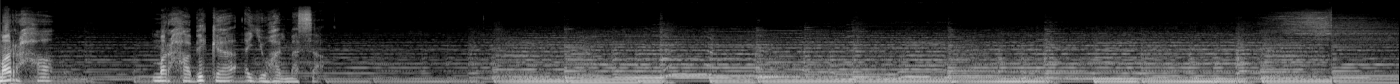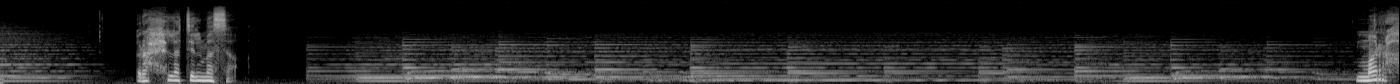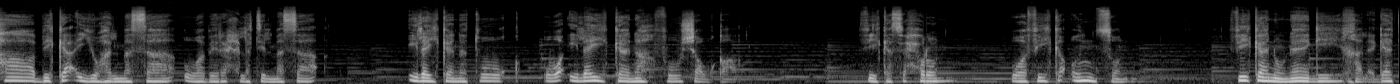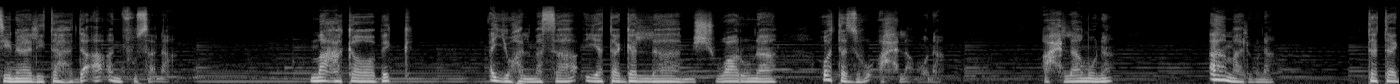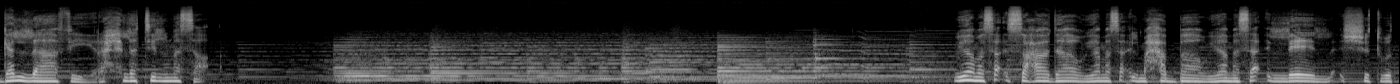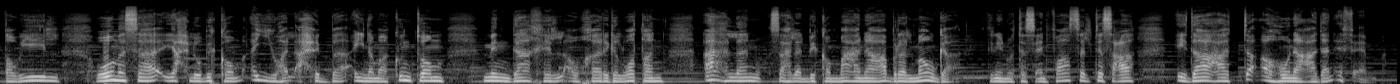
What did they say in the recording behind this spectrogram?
مرحى مرحى بك أيها المساء. رحلة المساء. مرحى بك أيها المساء وبرحلة المساء. إليك نتوق وإليك نهفو شوقا. فيك سحر وفيك أنس. فيك نناجي خلجاتنا لتهدأ أنفسنا. معك وبك أيها المساء يتجلى مشوارنا وتزهو أحلامنا. أحلامنا آمالنا. تتجلى في رحلة المساء. ويا مساء السعادة ويا مساء المحبة ويا مساء الليل الشتوي الطويل ومساء يحلو بكم أيها الأحبة أينما كنتم من داخل أو خارج الوطن. أهلا وسهلا بكم معنا عبر الموجة 92.9 إذاعة هنا عدن إف إم.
